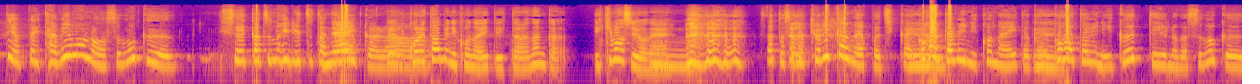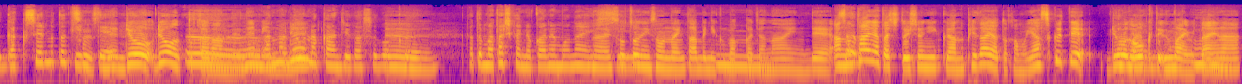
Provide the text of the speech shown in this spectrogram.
ってやっぱり食べ物すごく生活の比率高いから。で、これ食べに来ないって言ったら、なんか、行きますよね。うん あとその距離感がやっぱ近い。うんご飯食べに来ないとか、うんご飯食べに行くっていうのがすごく学生の時って。そうですね。量、量とかなんでね、うんみんな、ね。あの量の感じがすごく。うんあとまあ確かにお金もないし。はい、外にそんなに食べに行くばっかじゃないんで、あの、そうターニャたちと一緒に行くあの、ピザ屋とかも安くて、量が多くてうまいみたいな、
